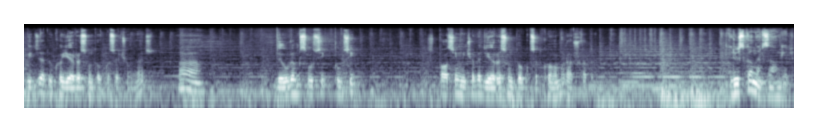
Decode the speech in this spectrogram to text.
Բիձա դու քո 30%-ը չունես։ Հա, Դե ուրեմն սուսիկ պուսիկ սպասի միջև այդ 30%-ը քո համար աշխատի։ Լյուսկան էր զանգել։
